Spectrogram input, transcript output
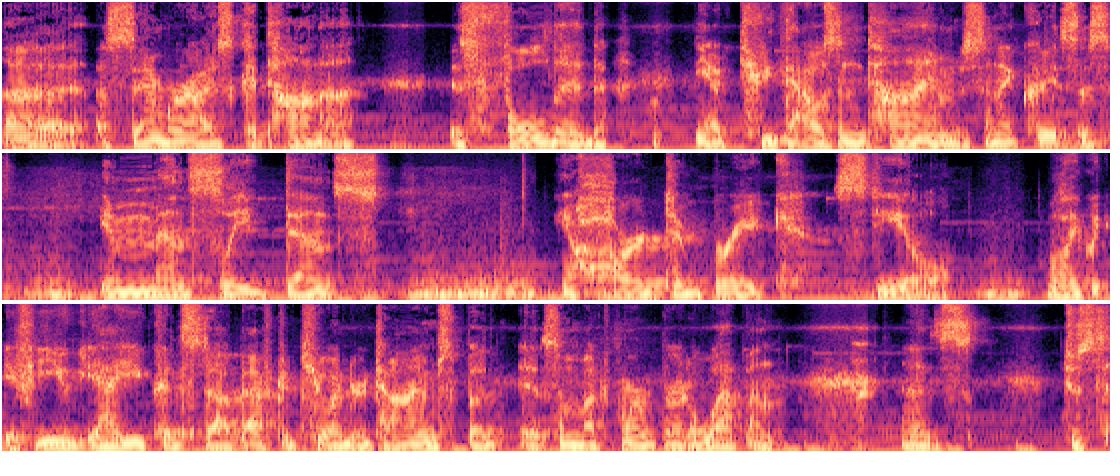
uh, a samurai's katana is folded, you know, 2000 times and it creates this immensely dense, you know, hard to break steel. Like if you, yeah, you could stop after 200 times, but it's a much more brittle weapon. And it's just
